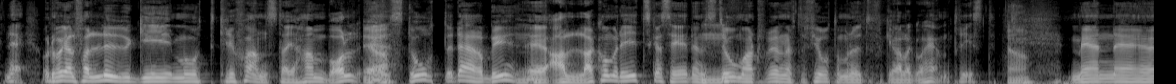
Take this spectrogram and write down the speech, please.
Nej, och det var i alla fall Lugi mot Kristianstad i handboll. Ja. Eh, Stort derby. Mm. Eh, Alla kommer dit, ska se. Det är en Mm. stor match. Redan efter 14 minuter fick alla gå hem. Trist. Ja. Men eh,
